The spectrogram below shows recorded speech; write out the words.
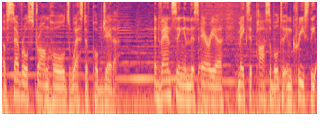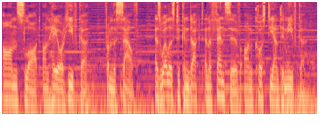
of several strongholds west of Pobjeda. Advancing in this area makes it possible to increase the onslaught on Heorhivka from the south, as well as to conduct an offensive on Kostiantynivka.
